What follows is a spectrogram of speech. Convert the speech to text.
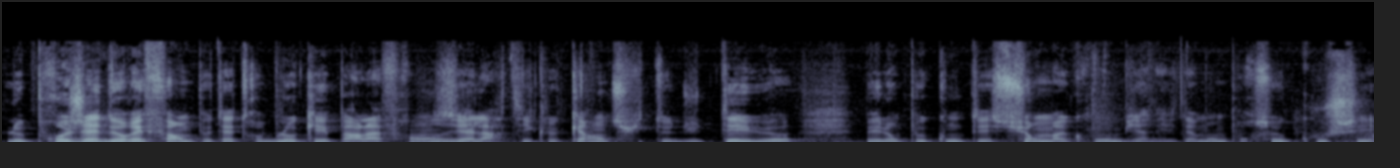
Le projet de réforme peut être bloqué par la France via l'article 48 du TUE, mais l'on peut compter sur Macron bien évidemment pour se coucher.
